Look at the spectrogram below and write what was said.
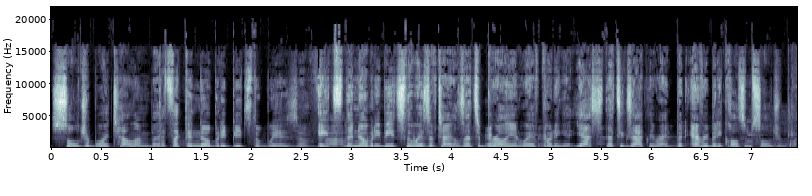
Soulja Boy Tell 'em, but That's like the Nobody Beats the Wiz of. it's uh, the Nobody Beats the Wiz of titles. That's a brilliant way of putting it. Yes, that's exactly right. But everybody calls him Soulja Boy.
